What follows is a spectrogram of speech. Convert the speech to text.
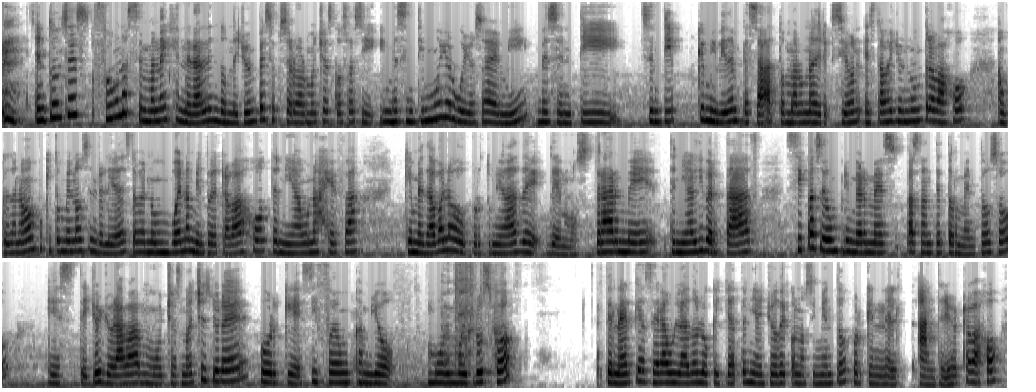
Entonces fue una semana en general en donde yo empecé a observar muchas cosas y, me sentí muy orgullosa de mí, me sentí, sentí que mi vida empezaba a tomar una dirección, estaba yo en un trabajo, aunque ganaba un poquito menos, en realidad estaba en un buen ambiente de trabajo, tenía una jefa que me daba la oportunidad de, de mostrarme, tenía libertad, sí pasé un primer mes bastante tormentoso, este, yo lloraba muchas noches, lloré porque sí fue un cambio muy, muy brusco. Tener que hacer a un lado lo que ya tenía yo de conocimiento, porque en el anterior trabajo,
